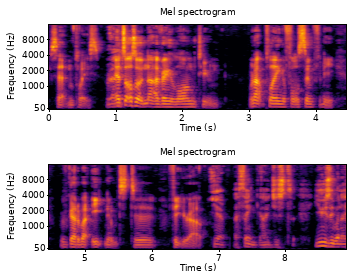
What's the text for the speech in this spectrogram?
set in place. Right. It's also not a very long tune. We're not playing a full symphony. We've got about eight notes to figure out. Yeah, I think I just usually when I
